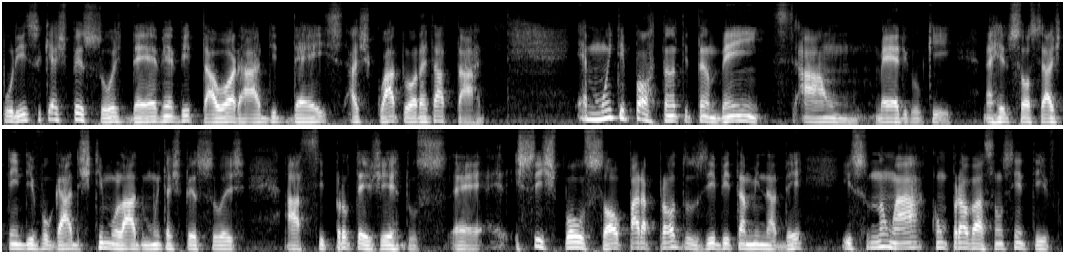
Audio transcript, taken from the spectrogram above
Por isso que as pessoas devem evitar o horário de 10 às 4 horas da tarde. É muito importante também, há um médico que nas redes sociais tem divulgado, estimulado muitas pessoas a se proteger dos, é, se expor ao sol para produzir vitamina D. Isso não há comprovação científica.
